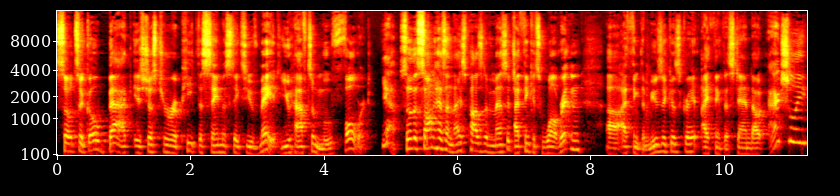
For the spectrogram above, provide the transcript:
So to go back is just to repeat the same mistakes you've made. You have to move forward. Yeah. So the song has a nice positive message. I think it's well written. Uh, I think the music is great. I think the standout actually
